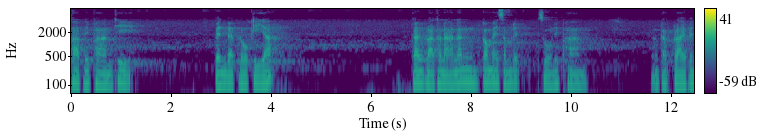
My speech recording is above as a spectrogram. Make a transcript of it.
ภาพนิพพานที่เป็นแบบโลกียะ การปรารถนานั้นก็ไม่สำเร็จสู่นิพพาน กลับกลายเป็น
